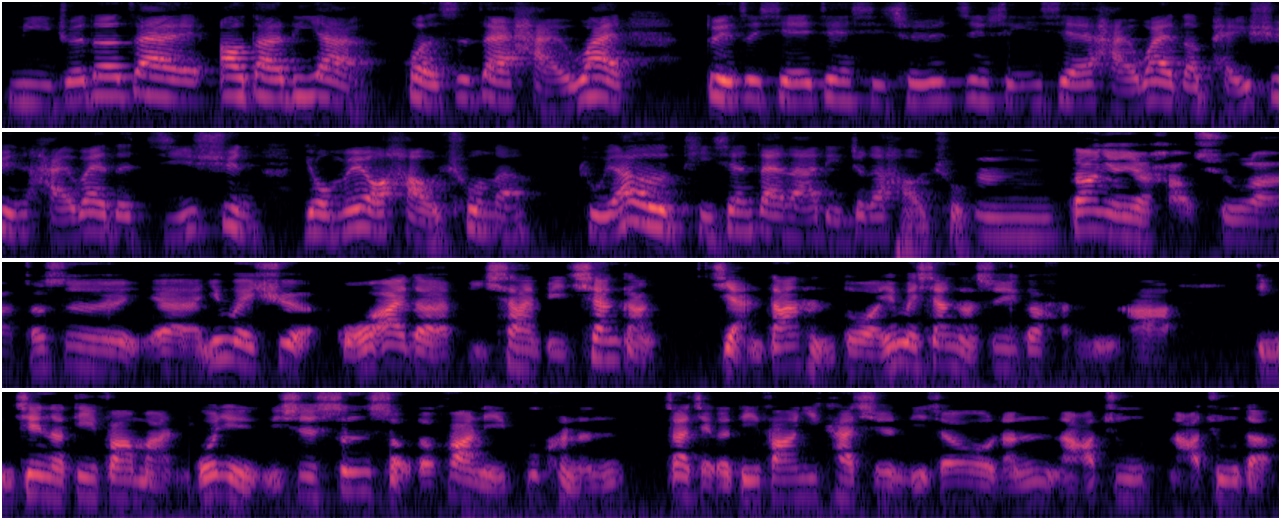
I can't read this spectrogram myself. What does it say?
你觉得在澳大利亚或者是在海外对这些见习其实进行一些海外的培训、海外的集训有没有好处呢？主要体现在哪里？这个好处？嗯，当然有好处啦，就是呃，因为去国外的比赛比香港简单很多，因为香港是一个很啊、顶尖的地方嘛。如果你你是新手的话，你不可能在这个地方一开始你就能拿住拿住的，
